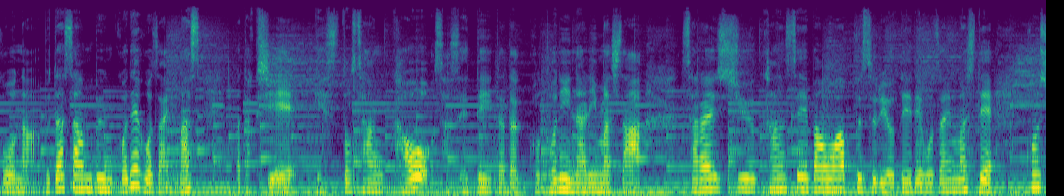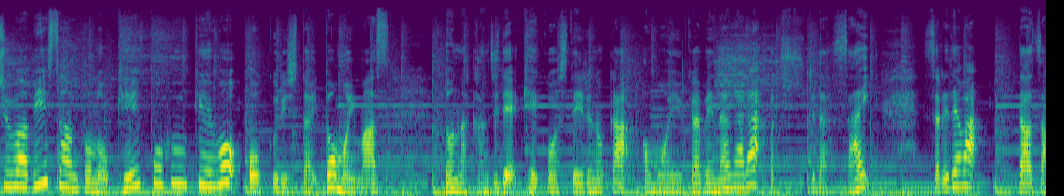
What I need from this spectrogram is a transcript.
コーナー豚さん文庫でございます。私 A ゲスト参加をさせていただくことになりました。再来週完成版をアップする予定でございまして今週は B さんとの稽古風景をお送りしたいと思います。どんな感じで稽古をしているのか思い浮かべながらお聞きください。それではどうぞ。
